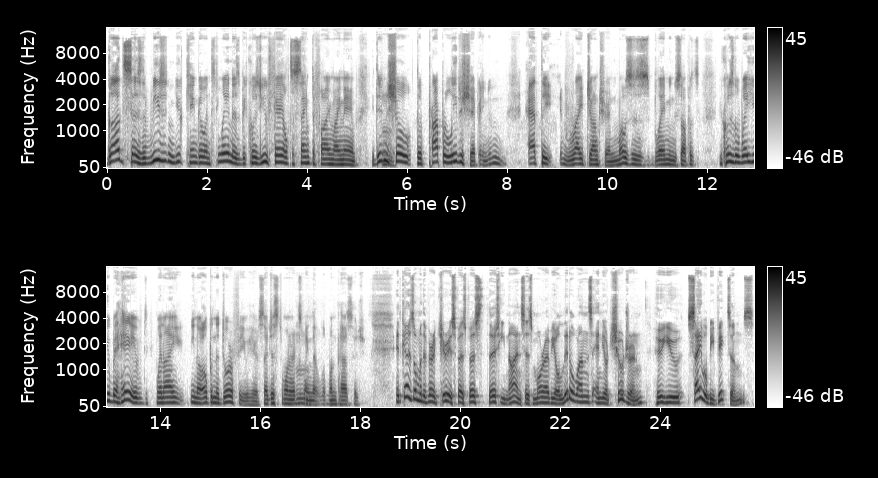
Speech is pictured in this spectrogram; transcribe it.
God says the reason you can't go into land is because you failed to sanctify my name. You didn't mm. show the proper leadership and you didn't at the right juncture. And Moses blaming himself. It's because of the way you behaved when I, you know, opened the door for you here. So I just want to explain that one passage. It goes on with a very curious verse. Verse 39 says, Moreover, your little ones and your children, who you say will be victims,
